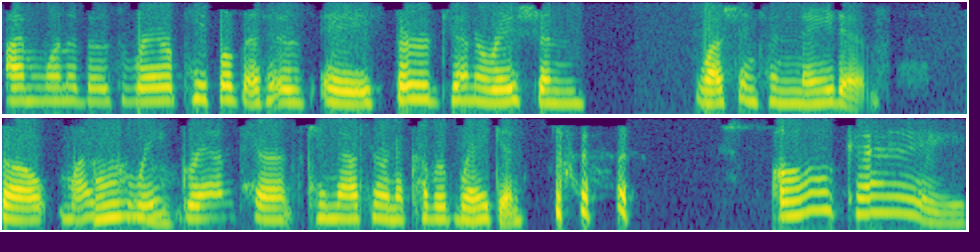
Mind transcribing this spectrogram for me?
I'm one of those rare people that is a third generation Washington native. So my Oh. great grandparents came out here in a covered wagon. Okay.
